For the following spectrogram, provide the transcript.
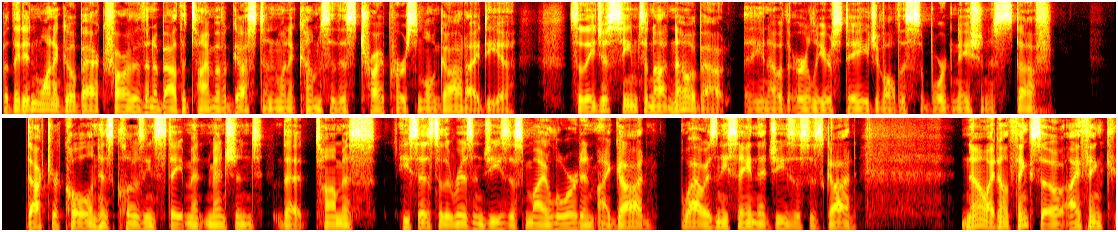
but they didn't want to go back farther than about the time of Augustine when it comes to this tripersonal God idea. So they just seem to not know about, you know, the earlier stage of all this subordinationist stuff. Dr. Cole in his closing statement mentioned that Thomas, he says to the risen Jesus, my Lord and my God. Wow, isn't he saying that Jesus is God? No, I don't think so. I think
